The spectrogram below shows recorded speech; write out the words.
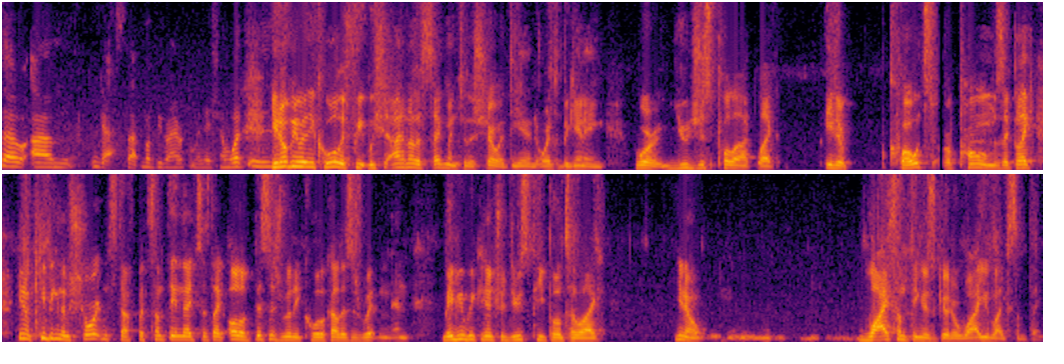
So um yes, that would be my recommendation. What is You know, it'd be really cool if we we should add another segment to the show at the end or at the beginning where you just pull out like either quotes or poems, like like you know, keeping them short and stuff, but something that's just like, oh look, this is really cool. Look how this is written, and maybe we can introduce people to like, you know, why something is good or why you like something.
